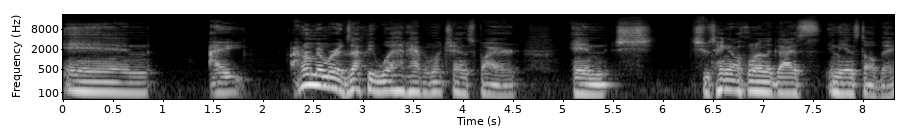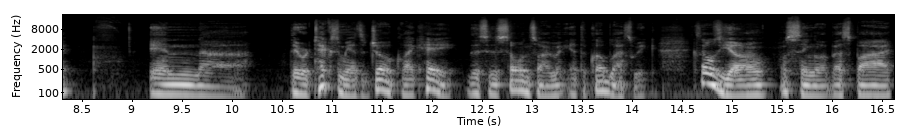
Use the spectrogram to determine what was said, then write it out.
and I I don't remember exactly what had happened, what transpired, and she, she was hanging out with one of the guys in the install bay, and uh, they were texting me as a joke, like, "Hey, this is so and so. I met you at the club last week." Because I was young, I was single at Best Buy,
